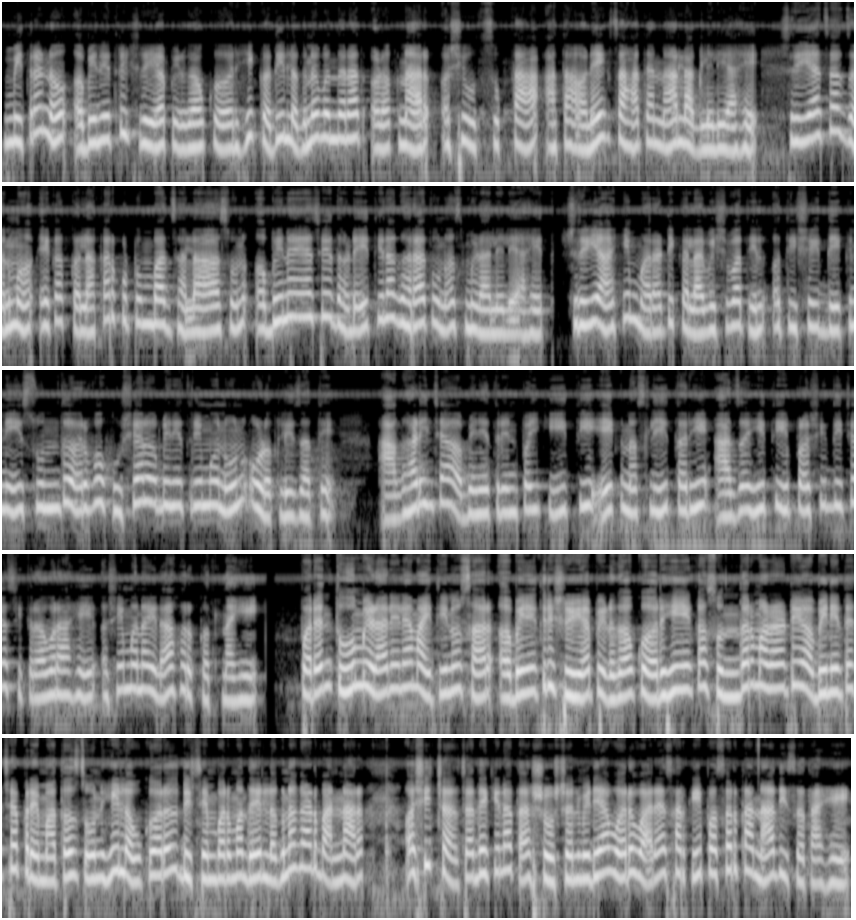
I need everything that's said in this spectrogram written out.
मित्रांनो अभिनेत्री श्रेया पिळगावकर ही कधी लग्नबंधनात अडकणार अशी उत्सुकता आता अनेक चाहत्यांना लागलेली आहे. श्रेयाचा जन्म एका कलाकार कुटुंबात झाला असून अभिनयाचे धडे तिला घरातूनच मिळालेले आहेत. श्रेया ही मराठी कलाविश्वातील अतिशय देखणी सुंदर व हुशार अभिनेत्री म्हणून ओळखली जाते. आघाडीच्या अभिनेत्रींपैकी ती एक नसली तरी आजही ती प्रसिद्धीच्या शिखरावर आहे असे म्हणायला हरकत नाही. परंतु मिळालेल्या माहितीनुसार अभिनेत्री श्रेया पिडगावकर ही एका सुंदर मराठी अभिनेत्याच्या प्रेमात असून ही लवकरच डिसेंबरमध्ये लग्नगाठ बांधणार अशी चर्चा देखील आता सोशल मीडियावर वाऱ्यासारखी पसरताना दिसत आहे.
